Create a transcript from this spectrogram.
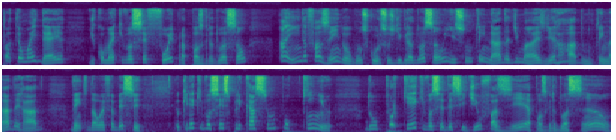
para ter uma ideia de como é que você foi para a pós-graduação ainda fazendo alguns cursos de graduação, e isso não tem nada de mais, de errado, não tem nada errado dentro da UFABC. Eu queria que você explicasse um pouquinho do porquê que você decidiu fazer a pós-graduação,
